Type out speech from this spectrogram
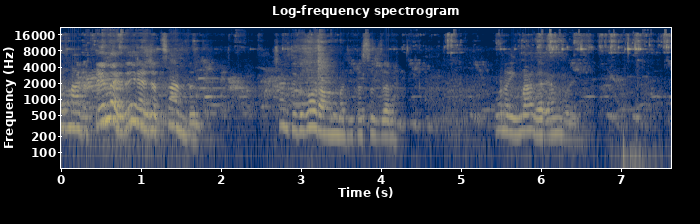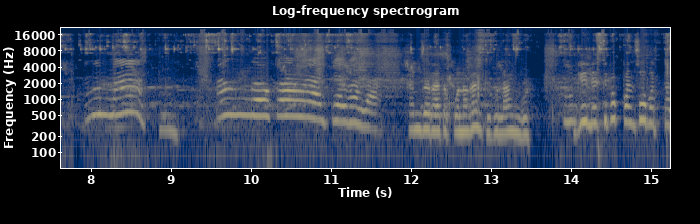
माझं तेल आहे रे ह्याच्यात सांडल. सांगते ते गोडाऊनमध्ये तसंच जरा. पुन्हा एक माघारी आंघोळी. थांब जरा आता पुन्हा घालते तुला आंघोळ. गेली असती पप्पांसोबत तर.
